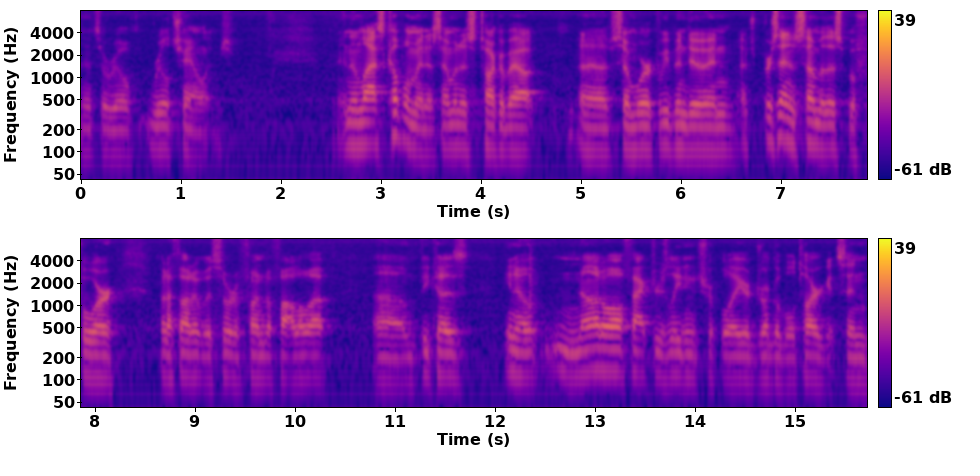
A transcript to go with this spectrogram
it's a real, real challenge. In the last couple minutes, I'm going to talk about uh, some work we've been doing. I've presented some of this before, but I thought it was sort of fun to follow up um, because, you know, not all factors leading to AAA are druggable targets. And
